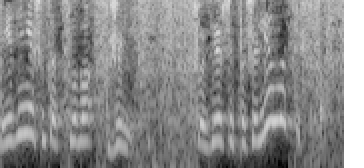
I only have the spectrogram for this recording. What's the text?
Я извиняюсь, что это от слова жалеть. Что Всевышний пожалел нас и спас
